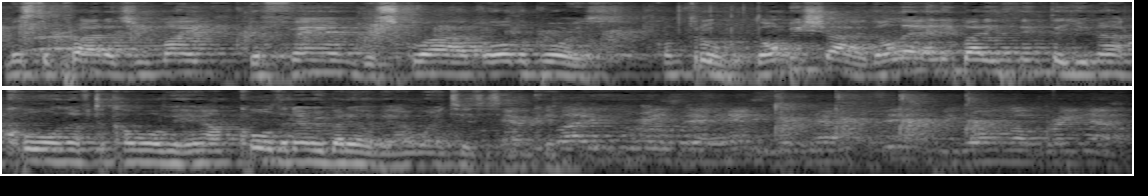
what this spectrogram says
Mr. Prodigy, Mike, the fam, the squad, all the boys, come through. Don't be shy. Don't let anybody think that you're not cool enough to come over here. I'm cooler than everybody over here. I'm wearing tits. Everybody who raised their hand doesn't have to sit, be going up right now.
